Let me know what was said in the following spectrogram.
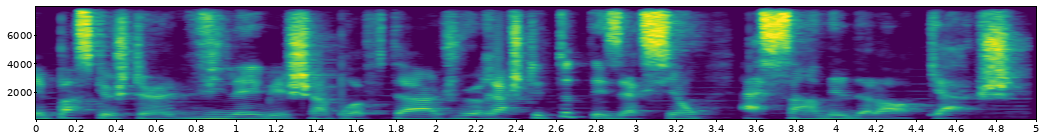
Mais parce que j'étais un vilain méchant profiteur, je veux racheter toutes tes actions à 100 000 cash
